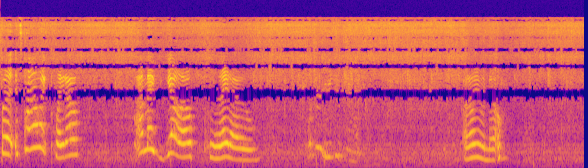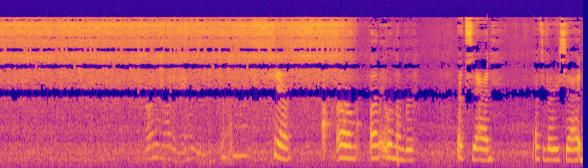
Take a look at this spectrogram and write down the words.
But it's kind of like Play-Doh. I make yellow Play-Doh. What's your YouTube channel? I don't even know. Not even have a name of your YouTube channel? Here. Um, I may remember. That's sad. That's very sad.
